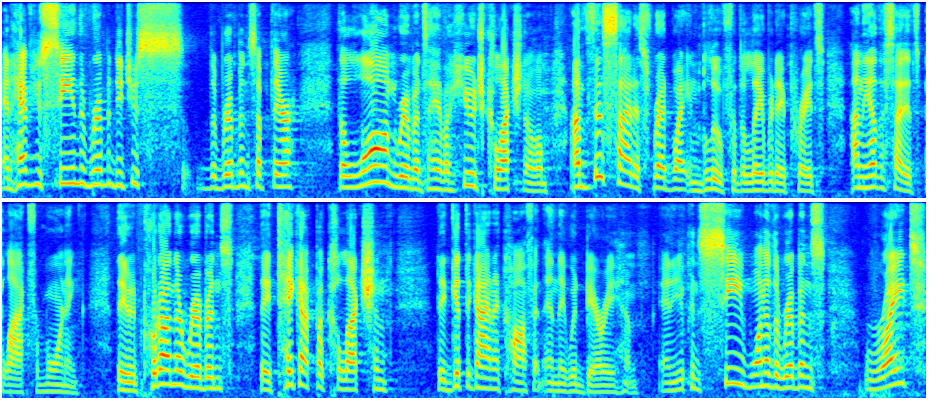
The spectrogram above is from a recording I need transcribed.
And have you seen the ribbon? Did you the ribbons up there? The long ribbons, I have a huge collection of them. On this side, it's red, white, and blue for the Labor Day parades. On the other side, it's black for mourning. They would put on their ribbons, they'd take up a collection, they'd get the guy in a coffin, and they would bury him. And you can see one of the ribbons right.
